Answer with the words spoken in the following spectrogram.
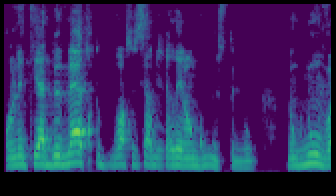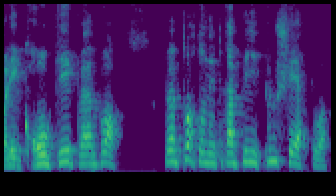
On était à deux mètres de pouvoir se servir des langoustes, nous. Donc nous, on va les croquer, peu importe. Peu importe, on est prêt à payer plus cher, toi.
